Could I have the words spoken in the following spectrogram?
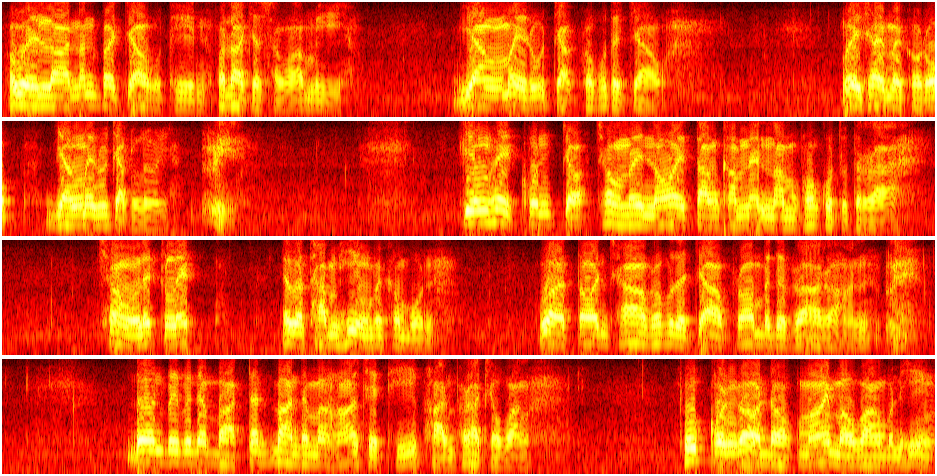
เพราะเวลานั้นพระเจ้าอุเทนพระราชสวามี ยังไม่รู้จักพระพุทธเจ้า ไม่ใช่ไม่เคารพ ยังไม่รู้จักเลย จึงให้คนเจาะช่องน้อยๆตามคำแนะนำของกุตุตรา ช่องเล็กๆ แล้วก็ทำหิ้งไว้ข้างบน ว่าตอนเช้าพระพุทธเจ้าพร้อมไปด้วยพระอรหันต์เดินไปบิณฑบาตด้านบ้านธรรมหาเศรษฐีผ่านพระราชวัง ทุกคนก็ดอกไม้มาวางบนหิ้ง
